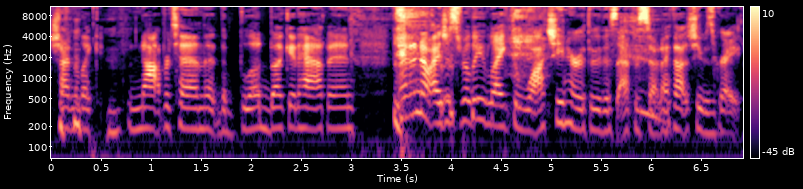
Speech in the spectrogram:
Trying to like not pretend that the blood bucket happened. I don't know. I just really liked watching her through this episode. I thought she was great.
